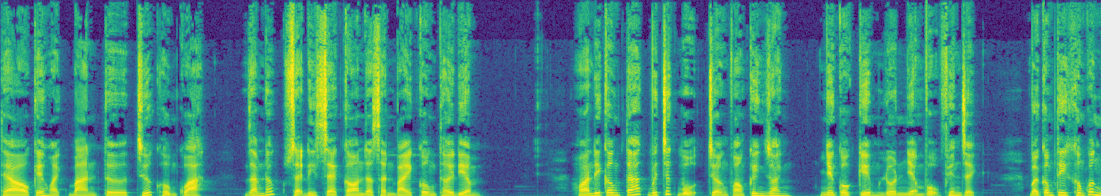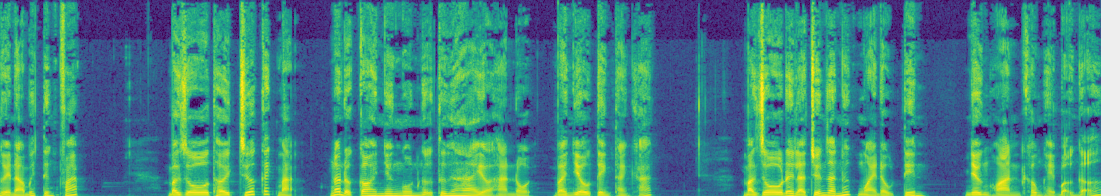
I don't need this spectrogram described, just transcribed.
Theo kế hoạch bàn từ trước hôm qua, giám đốc sẽ đi xe con ra sân bay cùng thời điểm. Hoàn đi công tác với chức vụ trưởng phòng kinh doanh, nhưng cô Kim luôn nhiệm vụ phiên dịch, bởi công ty không có người nào biết tiếng Pháp. Mặc dù thời trước cách mạng, nó được coi như ngôn ngữ thứ hai ở Hà Nội và nhiều tỉnh thành khác. Mặc dù đây là chuyến ra nước ngoài đầu tiên, nhưng Hoàn không hề bỡ ngỡ.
